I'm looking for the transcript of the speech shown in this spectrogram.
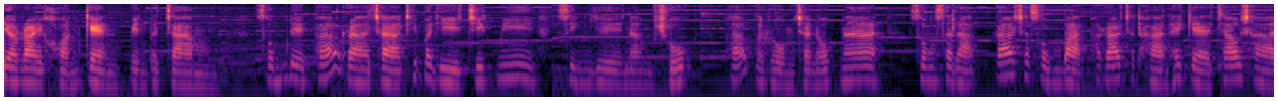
ยาลัยขอนแก่นเป็นประจำ สมเด็จพระราชาธิบดีจิกมี่ สิงเยนำชุก พระบรมชนกนาถ ทรงสละราชสมบัติพระราชทานให้แก่เจ้าชาย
